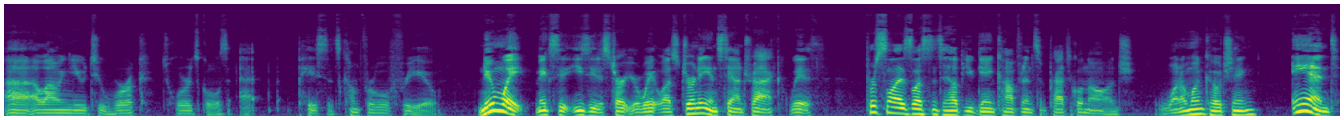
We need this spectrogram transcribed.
uh, allowing you to work towards goals at pace that's comfortable for you. Noom Weight makes it easy to start your weight loss journey and stay on track with personalized lessons to help you gain confidence and practical knowledge, one on one coaching, and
